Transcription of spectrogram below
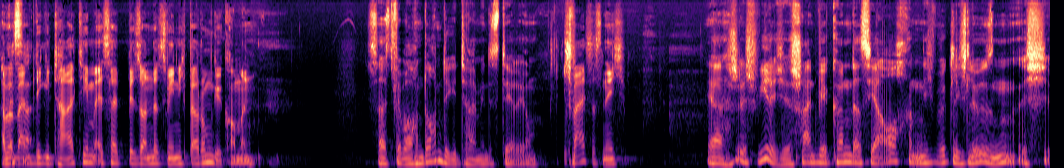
Aber es beim Digitalthema ist halt besonders wenig bei rumgekommen. Das heißt, wir brauchen doch ein Digitalministerium. Ich weiß es nicht. Ja, schwierig. Es scheint, wir können das ja auch nicht wirklich lösen. Ich,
